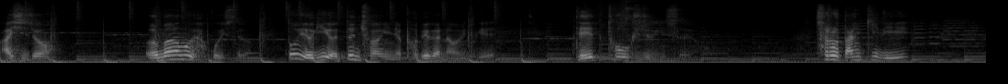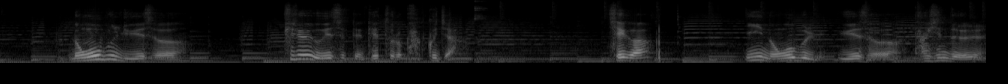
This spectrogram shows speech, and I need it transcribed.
아시죠? 어마어마하게 갖고 있어요 또 여기 어떤 조항이냐? 법에가 나와 있는 게 대토 규정이 있어요. 서로 땅끼리 농업을 위해서 필요에 의했을 땐 대토로 바꾸자. 제가 이 농업을 위해서 당신들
